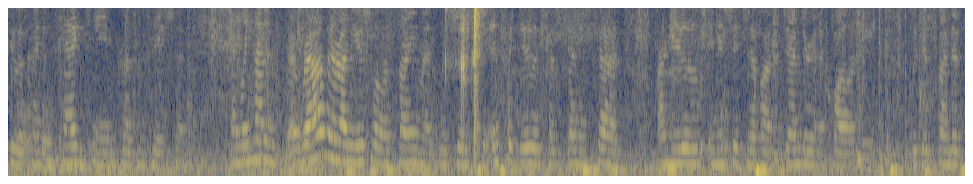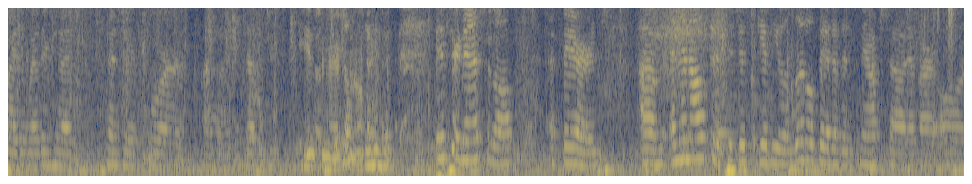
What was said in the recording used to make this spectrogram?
do a kind of tag team presentation. And we had an, a rather unusual assignment, which is to introduce, as Jenny said, our new initiative on gender inequality, which is funded by the Weatherhead Center for uh, Industri- International. International Affairs. Um, and then also to just give you a little bit of a snapshot of our own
